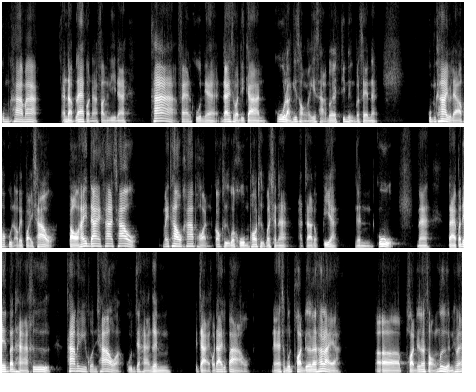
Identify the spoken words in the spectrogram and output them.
คุ้มค่ามาก อันดับแรกก่อนนะ ฟังดีนะ ถ้าแฟนคุณเนี่ยได้สวัสดิการกู้หลังที่2หลังที่3ด้วยที่1%น่ะคุ้มค่าอยู่แล้ว เพราะคุณเอาไปปล่อยเช่า ต่อให้ได้ค่าเช่า ไม่เท่าค่าผ่อนก็ถือว่าคุ้มเพราะถือว่าชนะอัตราดอกเบี้ยเงินกู้นะแต่ประเด็นปัญหาคือ ถ้าไม่มีคนเช่าอะ คุณจะหาเงินไปจ่ายเขาได้หรือเปล่า นะสมมติผ่อนเดือนละเท่าไหร่อะเอ่อผ่อนเดือนละสองหมื่นใช่ไหม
